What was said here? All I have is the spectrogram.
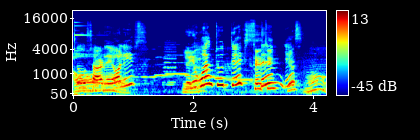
Those are the olives. Do you want to taste them? Tasting? Yes. 어.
